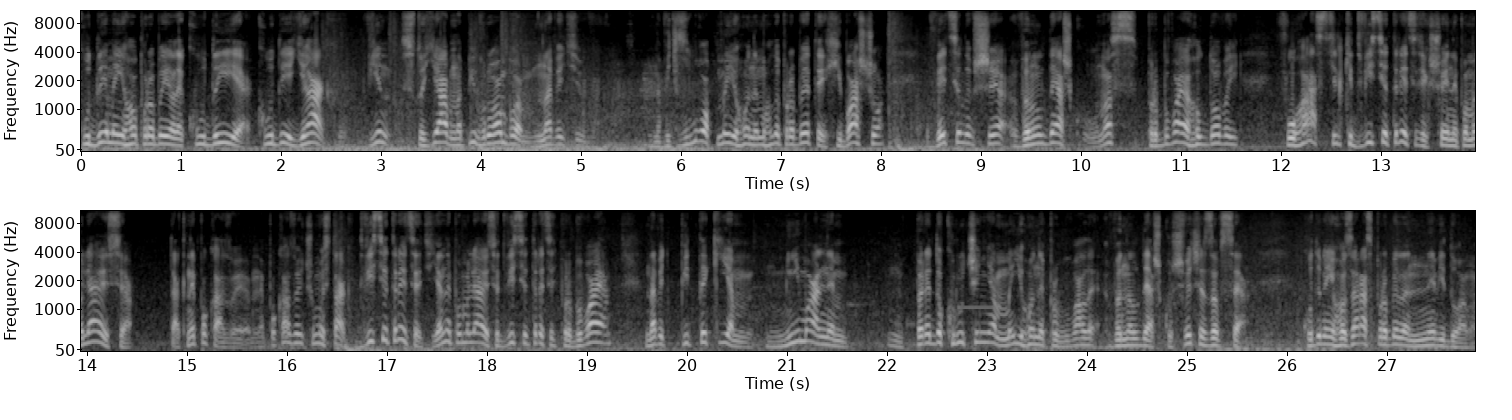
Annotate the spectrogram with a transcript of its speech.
Куди ми його пробили? Куди? Куди? Як? Він стояв напівромбом, навіть, навіть в лоб ми його не могли пробити. Хіба що виціливши в НЛДшку. У нас пробиває голдовий фугас тільки 230, якщо я не помиляюся. Так, не показує. Не показує чомусь так. 230, я не помиляюся, 230 пробиває. Навіть під таким мінімальним передокрученням ми його не пробивали в НЛДшку. Швидше за все. Куди ми його зараз пробили, невідомо.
